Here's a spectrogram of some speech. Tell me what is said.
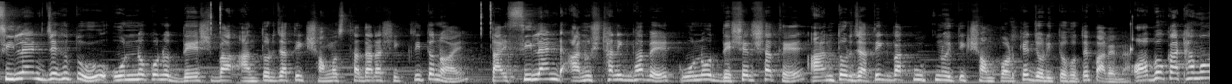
সিল্যান্ড যেহেতু অন্য কোনো দেশ বা আন্তর্জাতিক সংস্থা দ্বারা স্বীকৃত নয় তাই সিল্যান্ড আনুষ্ঠানিকভাবে কোনো দেশের সাথে আন্তর্জাতিক বা কূটনৈতিক সম্পর্কে জড়িত হতে পারে না। অবকাঠামো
